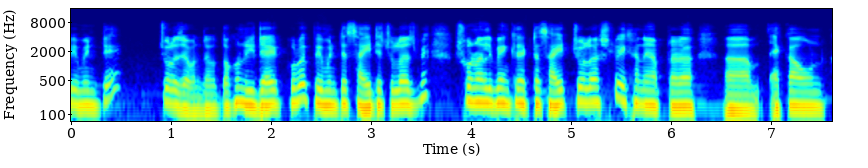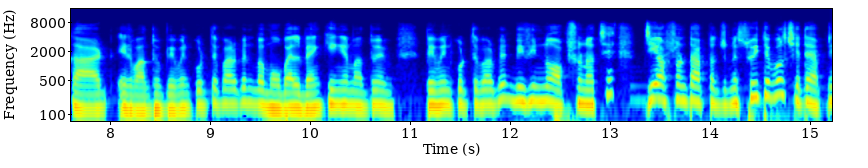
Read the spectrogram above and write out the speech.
পেমেন্টে চলে যাবেন। তখন রিডাইরেক্ট করবে পেমেন্টের সাইটে চলে আসবে। সোনালী ব্যাংকের একটা সাইট চলে আসলো। এখানে আপনারা অ্যাকাউন্ট কার্ড এর মাধ্যমে পেমেন্ট করতে পারবেন বা মোবাইল ব্যাংকিংয়ের মাধ্যমে পেমেন্ট করতে পারবেন। বিভিন্ন অপশন আছে। যে অপশনটা আপনার জন্য সুইটেবল সেটা আপনি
